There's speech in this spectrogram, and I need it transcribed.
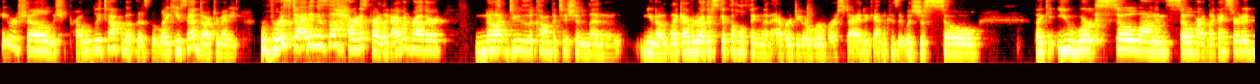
hey Rochelle, we should probably talk about this. But like you said, Dr. Mandy, reverse dieting is the hardest part. Like I would rather not do the competition than you know, like I would rather skip the whole thing than ever do a reverse diet again because it was just so like you work so long and so hard. Like I started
